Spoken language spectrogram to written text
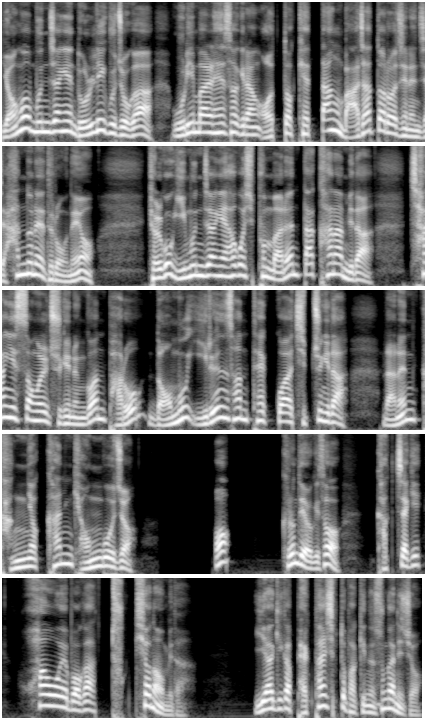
영어 문장의 논리 구조가 우리말 해석이랑 어떻게 딱 맞아떨어지는지 한눈에 들어오네요. 결국 이 문장에 하고 싶은 말은 딱 하나입니다. 창의성을 죽이는 건 바로 너무 이른 선택과 집중이다. 라는 강력한 경고죠. 어? 그런데 여기서 갑자기 화오에버가 툭 튀어나옵니다. 이야기가 180도 바뀌는 순간이죠.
